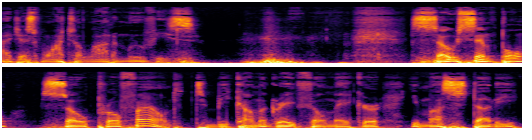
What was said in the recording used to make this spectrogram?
I just watch a lot of movies. so simple, so profound. To become a great filmmaker, you must study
